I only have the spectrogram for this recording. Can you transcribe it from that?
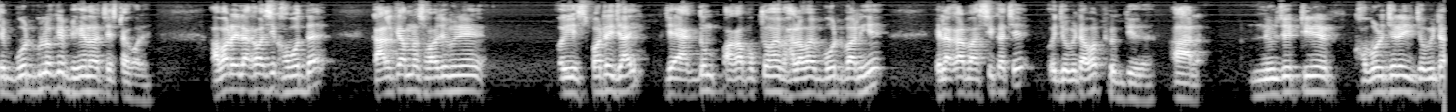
সেই বোর্ডগুলোকে ভেঙে দেওয়ার চেষ্টা করে। আবার এলাকাবাসী খবর দেয়, কালকে আমরা সহজমিনে ওই স্পটে যাই, যে একদম পাকাপোক্তভাবে ভালোভাবে বোর্ড বানিয়ে এলাকার বাসীর কাছে ওই জমিটা আবার ফেরত দিয়ে দেয়। আর নিউজ এইটিনের খবর জেনে এই জমিটা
